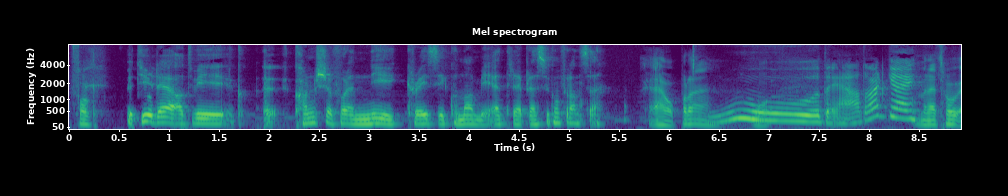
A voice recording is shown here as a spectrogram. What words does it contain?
Folk Betyr det at vi kanskje får en ny Crazy Konami E3 pressekonferanse? Jeg håper det. Uh, det hadde vært gøy. Men jeg tror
